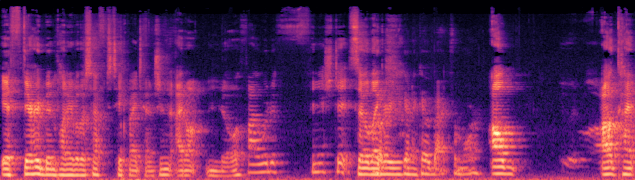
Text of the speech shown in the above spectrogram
if there had been plenty of other stuff to take my attention, I don't know if I would have finished it. So, like, but are you going to go back for more? I'll I'll kind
